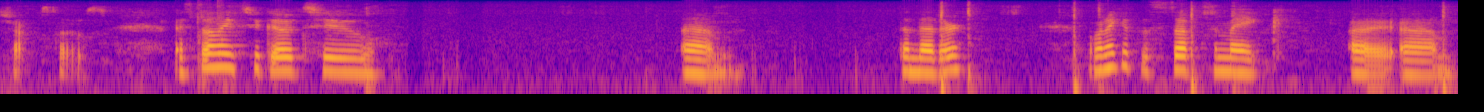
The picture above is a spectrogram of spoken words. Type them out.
shop's closed. I still need to go to, um, the nether. I want to get the stuff to make a, um,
